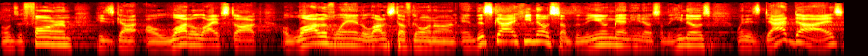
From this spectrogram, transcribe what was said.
owns a farm. He's got a lot of livestock, a lot of land, a lot of stuff going on. And this guy, he knows something. The young man, he knows something. He knows when his dad dies,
